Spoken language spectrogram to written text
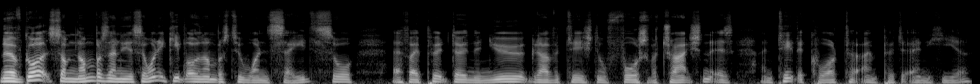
Now I've got some numbers in here, so I want to keep all the numbers to one side. So if I put down the new gravitational force of attraction is and take the quarter and put it in here,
